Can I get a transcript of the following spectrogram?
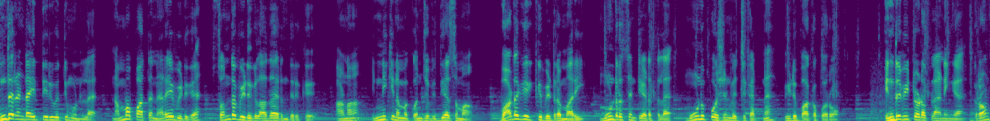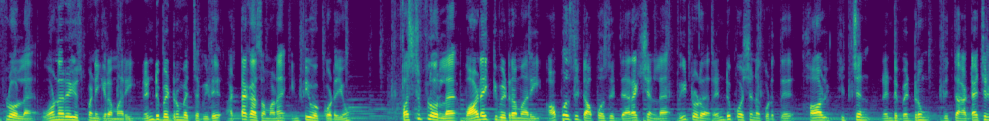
இந்த ரெண்டாயிரத்தி இருபத்தி மூணுல நம்ம பார்த்த நிறைய வீடுக சொந்த வீடுகளாக தான் இருந்திருக்கு. ஆனா இன்னைக்கு நம்ம கொஞ்சம் வித்தியாசமா வாடகைக்கு விடுற மாதிரி மூன்றரை சென்ட் இடத்துல மூணு போர்ஷன் வச்சு கட்டின வீடு பார்க்க போறோம். இந்த வீட்டோட பிளானிங்க கிரவுண்ட் ஃப்ளோர்ல ஓனரே யூஸ் பண்ணிக்கிற மாதிரி ரெண்டு பெட்ரூம் வச்ச வீடு அட்டகாசமான இன்டி ஒர்க்கோடையும் ஃபர்ஸ்ட் ஃப்ளோரில் வாடகைக்கு விடுற மாதிரி ஆப்போசிட் ஆப்போசிட் டைரக்ஷனில் வீட்டோட ரெண்டு போர்ஷனை கொடுத்து ஹால் கிச்சன் ரெண்டு பெட்ரூம் வித் அட்டாச்சு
